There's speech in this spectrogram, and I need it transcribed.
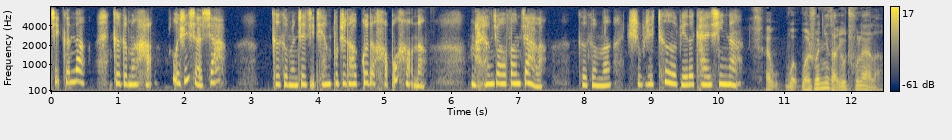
这个呢，哥哥们好，我是小虾。哥哥们这几天不知道过得好不好呢？马上就要放假了，哥哥们是不是特别的开心呢？哎，我我说你咋又出来了？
